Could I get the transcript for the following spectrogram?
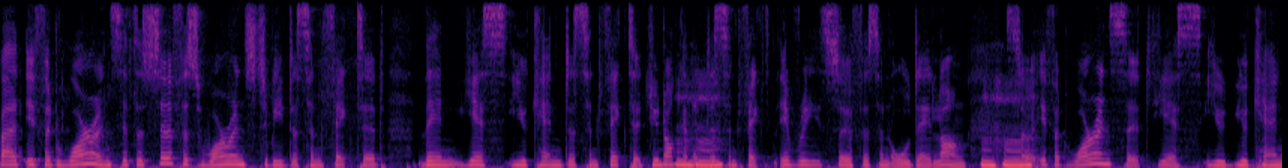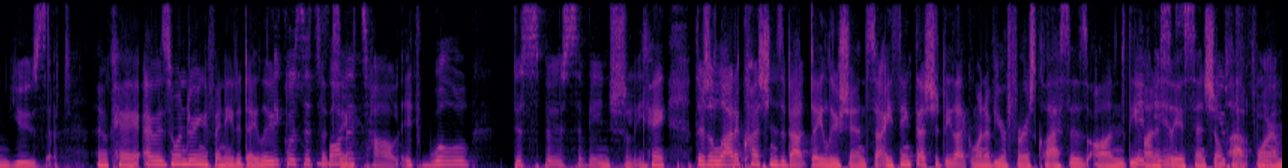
But if it warrants, if the surface warrants to be disinfected, then yes, you can disinfect it. You're not going Mm-hmm. to disinfect every surface and all day long. Mm-hmm. So if it warrants it, yes, you you can use it. Okay. I was wondering if I need to dilute. because it's Let's see. volatile. It will disperse eventually. Okay. There's a lot of questions about dilution. So I think that should be like one of your first classes on the It Honestly is. Essential You platform.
